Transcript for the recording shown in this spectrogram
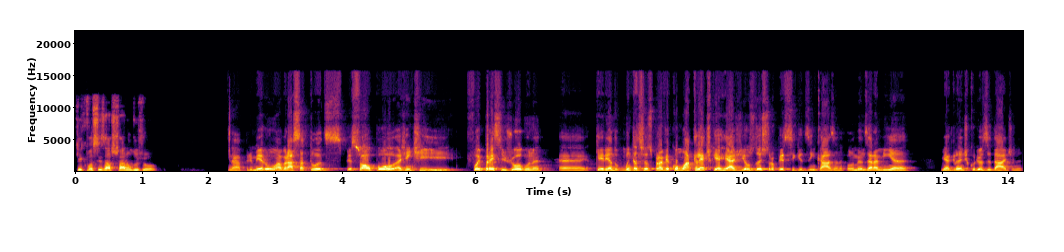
que, que vocês acharam do jogo? Ah, primeiro, um abraço a todos. Pessoal, pô, a gente foi para esse jogo, né? É, querendo, muito ansioso para ver como o Atlético ia reagir aos dois tropeços seguidos em casa, né? Pelo menos era a minha, minha grande curiosidade, né?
